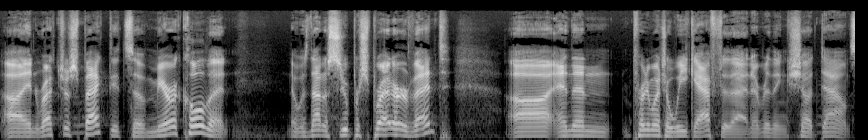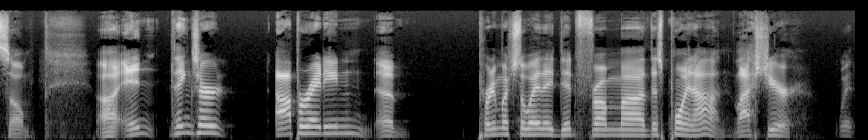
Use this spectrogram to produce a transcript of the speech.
Uh, in retrospect, it's a miracle that it was not a super spreader event. Uh, and then pretty much a week after that, everything shut down. So, uh, and things are operating uh, pretty much the way they did from uh, this point on last year with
